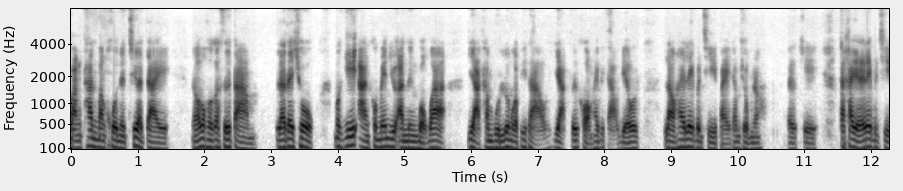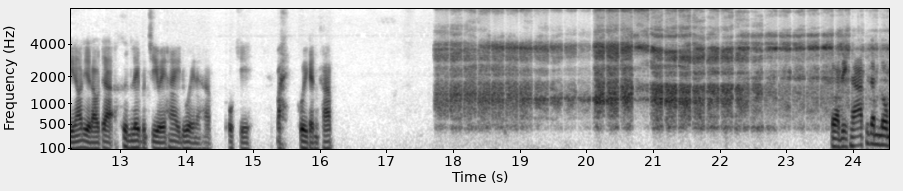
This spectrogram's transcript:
บางท่านบางคนเนี่ยเชื่อใจเนาะบางคนก็ซื้อตามแล้วได้โชคเมื่อกี้อ่านคอมเมนต์อยู่อันหนึงบอกว่าอยากทำบุญร่วมกับพี่สาว อยากซื้อของให้พี่สาวเดี๋ยวเราให้เลขบัญชีไปท่านผู้ชมเนาะโอเค ถ้าใครอยากได้เลขบัญชีเนาะเดี๋ยวเราจะขึ้นเลขบัญชีไว้ให้ด้วยนะครับ โอเค ไปคุยกันครับสวัสดีครับ พี่ดำรง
